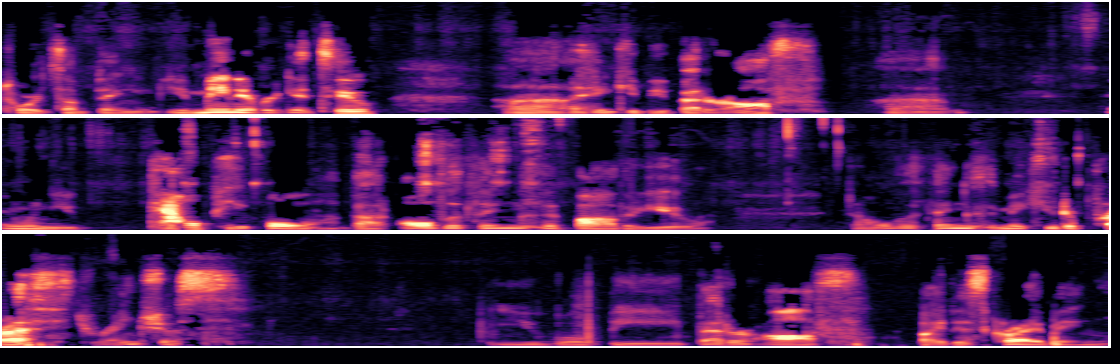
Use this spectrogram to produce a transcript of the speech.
towards something you may never get to. Uh, I think you'd be better off. Um, and when you tell people about all the things that bother you, and all the things that make you depressed or anxious, you will be better off by describing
